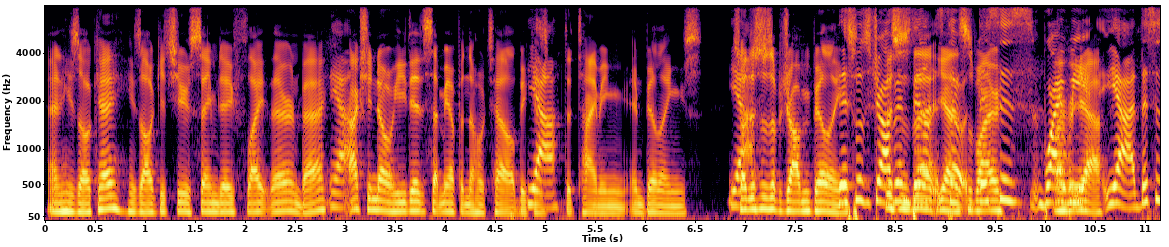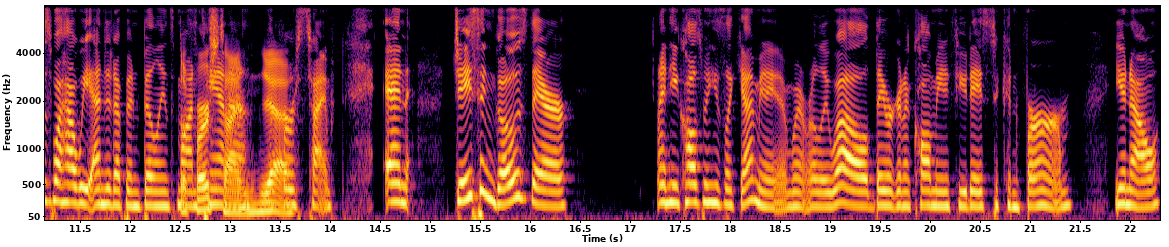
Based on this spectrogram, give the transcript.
And he's okay. He's all get you same day flight there and back. Yeah. Actually, no, he did set me up in the hotel because Yeah. the timing and billings. Yeah. So this was a job in Billings. This was job This in Billings. yeah, so this is why. this is why we yeah. yeah. this is why how we ended up in Billings, Montana. The first time, yeah. The first time. And Jason goes there and he calls me, he's like, Yeah, I mean, it went really well. They were gonna call me in a few days to confirm, you know.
